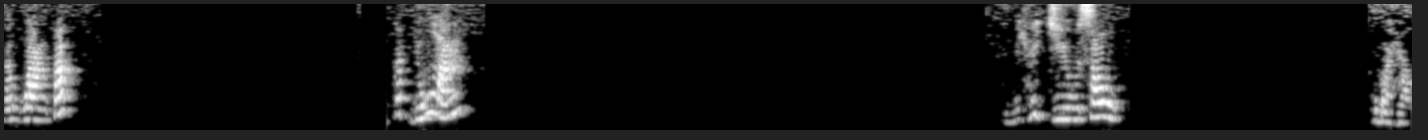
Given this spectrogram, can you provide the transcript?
Phải hoàn tất. Cách dũng mãnh thì mới thấy chiều sâu của bài học.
